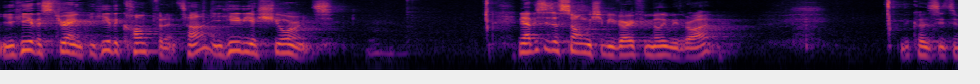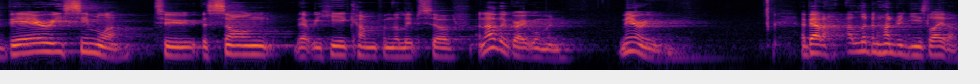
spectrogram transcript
you hear the strength, you hear the confidence, huh? You hear the assurance. Now, this is a song we should be very familiar with, right? Because it's very similar to the song that we hear come from the lips of another great woman, Mary, about 1100 years later,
